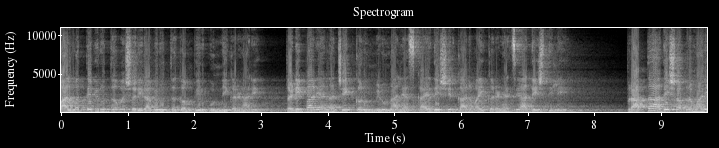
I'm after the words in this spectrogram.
मालमत्तेविरुद्ध व शरीराविरुद्ध गंभीर गुन्हे करणारे तडीपार यांना चेक करून मिळून आल्यास कायदेशीर कारवाई करण्याचे आदेश दिले. प्राप्त आदेशाप्रमाणे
